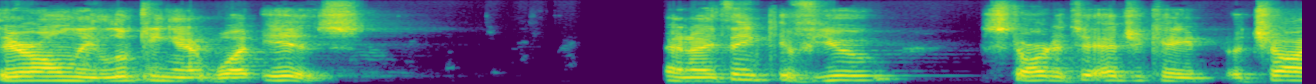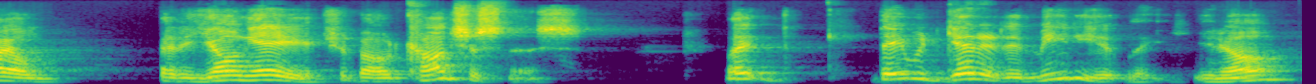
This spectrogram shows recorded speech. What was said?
They're only looking at what is. And I think if you started to educate a child at a young age about consciousness, like they would get it immediately, you know?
